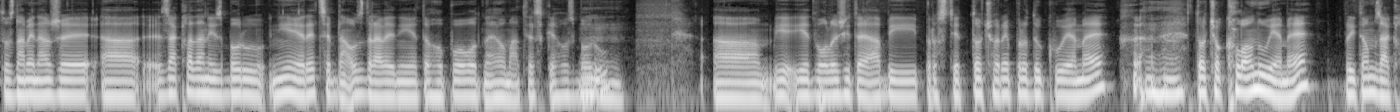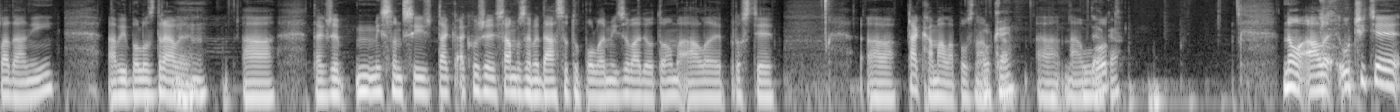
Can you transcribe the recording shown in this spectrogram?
To znamená, že zakladanie zboru nie je recept na ozdravenie toho pôvodného materského zboru. Mm. A je, je dôležité, aby proste to, čo reprodukujeme, mm-hmm. to, čo klonujeme pri tom zakladaní, aby bolo zdravé. Mm-hmm. A, takže myslím si, tak akože samozrejme dá sa tu polemizovať o tom, ale proste Uh, taká malá poznámka okay. uh, na úvod. No, ale určite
